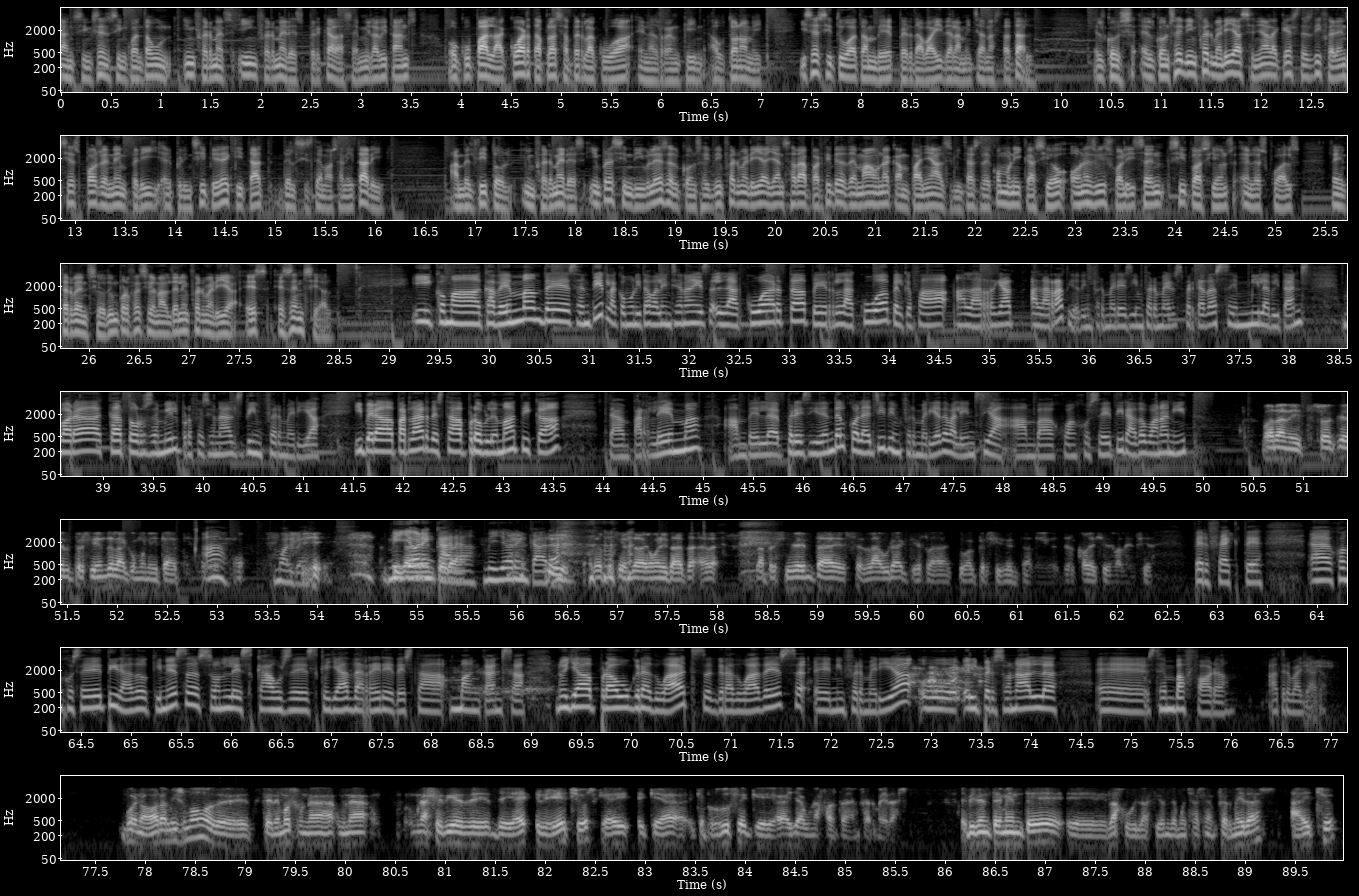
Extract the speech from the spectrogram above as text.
amb 551 infermers i infermeres per cada 100.000 habitants ocupa la quarta quarta plaça per la cua en el rànquing autonòmic i se situa també per davall de la mitjana estatal. El, el Consell d'Infermeria assenyala que aquestes diferències posen en perill el principi d'equitat del sistema sanitari. Amb el títol Infermeres imprescindibles, el Consell d'Infermeria llançarà a partir de demà una campanya als mitjans de comunicació on es visualitzen situacions en les quals la intervenció d'un professional de la infermeria és essencial. I com acabem de sentir, la comunitat valenciana és la quarta per la cua pel que fa a la, a la ràtio d'infermeres i infermers per cada 100.000 habitants, vora 14.000 professionals d'infermeria. I per a parlar d'esta problemàtica, parlem amb el president del Col·legi d'Infermeria de València, amb Juan José Tirado. Bona nit. Bona nit, sóc el president de la comunitat. Ah, molt bé. Sí. Millor encara, millor encara. Sí, el president de la comunitat. La presidenta és Laura, que és l'actual presidenta de, del Col·legi de València. Perfecte. Uh, Juan José Tirado, quines són les causes que hi ha darrere d'esta mancança? No hi ha prou graduats, graduades en infermeria o el personal eh, se'n va fora a treballar? Bueno, ahora mismo eh, tenemos una, una, una serie de, de, hechos que, hay, que, que, produce que haya una falta de enfermeras. Evidentemente, eh, la jubilación de muchas enfermeras ha hecho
